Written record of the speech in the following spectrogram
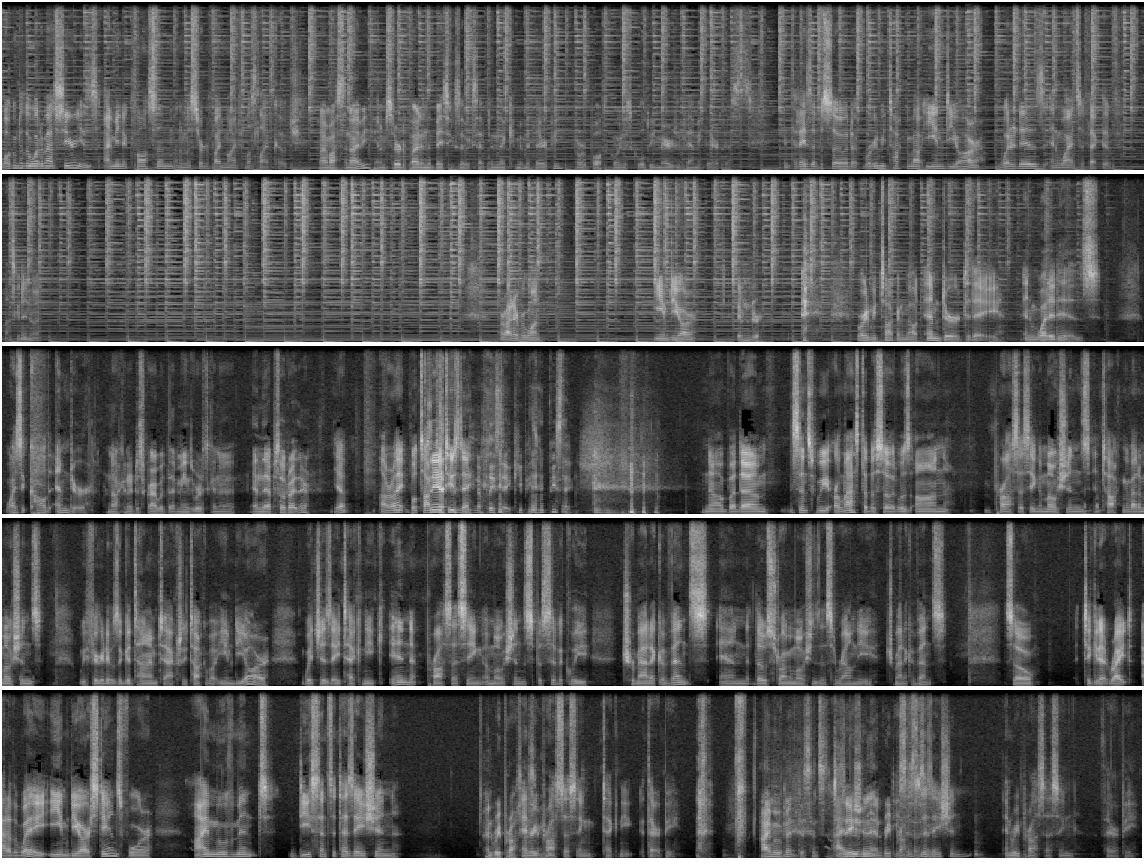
Welcome to the What About series. I'm Enoch Fossum, and I'm a certified mindfulness life coach. I'm Austin Ivy, and I'm certified in the basics of acceptance and commitment therapy, and we're both going to school to be marriage and family therapists. In today's episode, we're going to be talking about EMDR, what it is, and why it's effective. Let's get into it. All right, everyone. EMDR. Imder. We're going to be talking about EMDR today and what it is. Why is it called EMDR? We're not going to describe what that means. We're just going to end the episode right there. Yep. All right. We'll talk See to you Tuesday. no, please stay. Keep please, please stay. No, but um, since we our last episode was on processing emotions and talking about emotions, we figured it was a good time to actually talk about EMDR, which is a technique in processing emotions, specifically traumatic events and those strong emotions that surround the traumatic events. So, to get it right out of the way, EMDR stands for eye movement desensitization And reprocessing. and reprocessing technique therapy. Eye movement, Eye desensitization, movement, and reprocessing. desensitization and reprocessing therapy.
